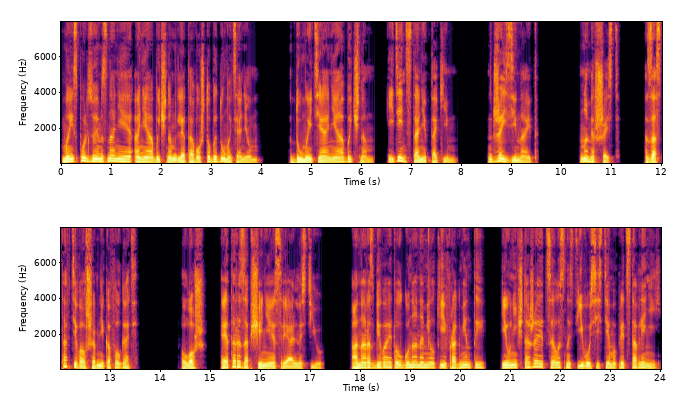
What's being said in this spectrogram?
Мы используем знания о необычном для того, чтобы думать о нем. Думайте о необычном, и день станет таким. Джей Зи Найт. Номер 6. Заставьте волшебников лгать. Ложь – это разобщение с реальностью. Она разбивает лгуна на мелкие фрагменты и уничтожает целостность его системы представлений.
